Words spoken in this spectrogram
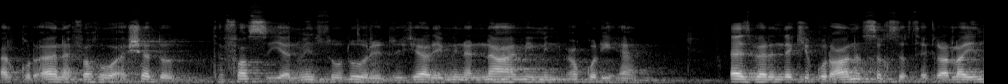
el-Kur'ane fehuve eşeddu tefassiyen min suduri ricali minen na'ami min ukuliha. Ezberindeki Kur'an'ı sık sık tekrarlayın.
